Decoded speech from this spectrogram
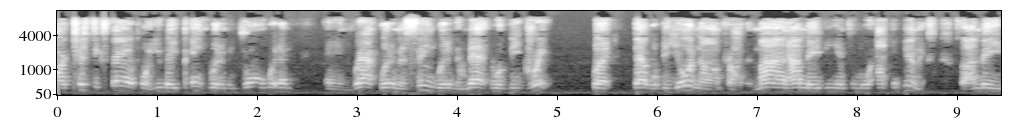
artistic standpoint. You may paint with them and draw with them and rap with him and sing with him, and that would be great. But that would be your nonprofit. Mine, I may be into more academics, so I may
